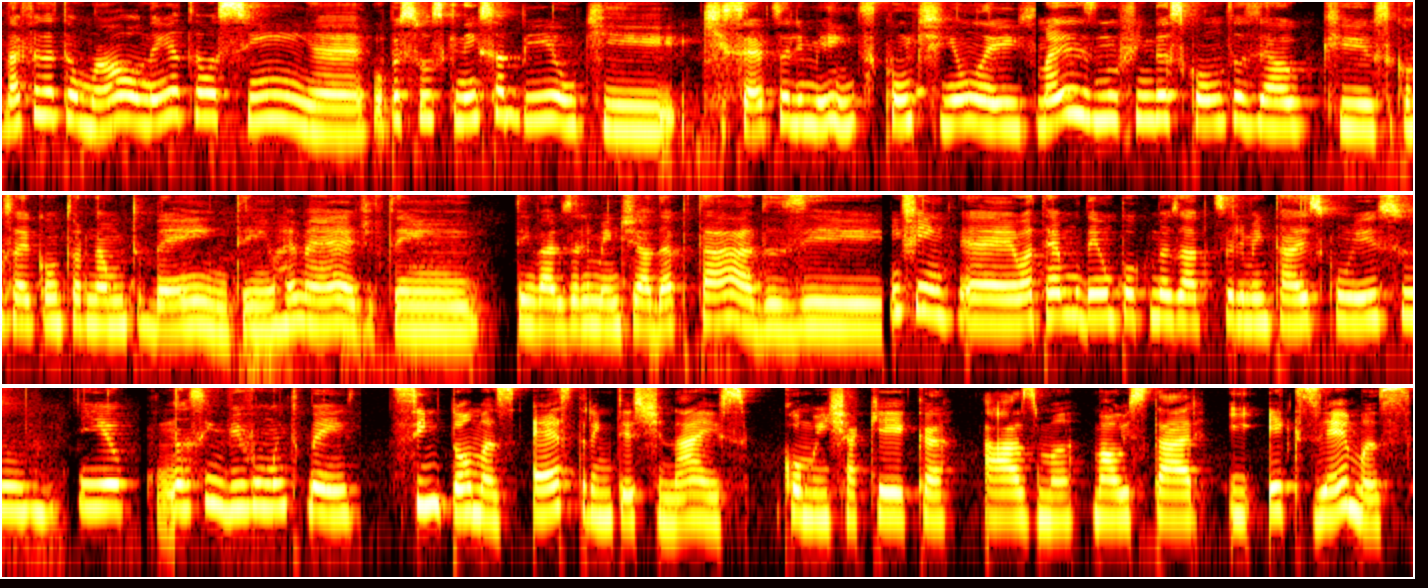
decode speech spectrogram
Vai fazer tão mal, nem é tão assim, é. Ou pessoas que nem sabiam que, que certos alimentos continham leite. Mas no fim das contas é algo que você consegue contornar muito bem. Tem o remédio, tem tem vários alimentos já adaptados e enfim é, eu até mudei um pouco meus hábitos alimentares com isso e eu assim vivo muito bem sintomas extraintestinais como enxaqueca, asma, mal-estar e eczemas,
